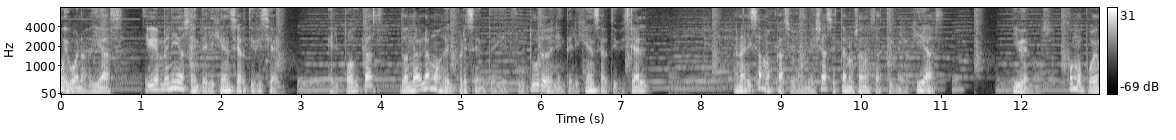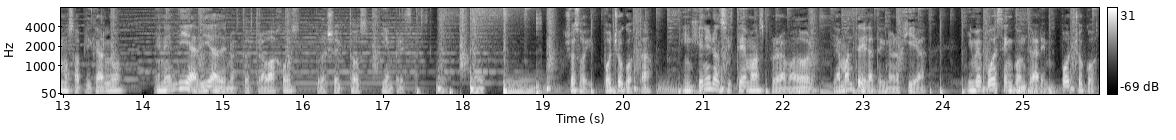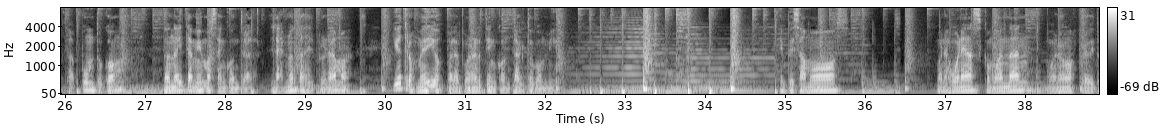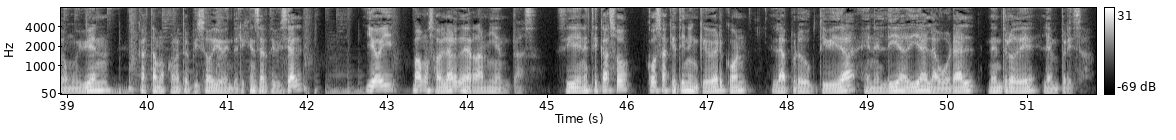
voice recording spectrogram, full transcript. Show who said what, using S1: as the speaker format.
S1: Muy buenos días y bienvenidos a Inteligencia Artificial, el podcast donde hablamos del presente y el futuro de la inteligencia artificial, analizamos casos donde ya se están usando estas tecnologías y vemos cómo podemos aplicarlo en el día a día de nuestros trabajos, proyectos y empresas. Yo soy Pocho Costa, ingeniero en sistemas, programador y amante de la tecnología, y me puedes encontrar en pochocosta.com, donde ahí también vas a encontrar las notas del programa y otros medios para ponerte en contacto conmigo. Empezamos. Buenas, buenas, ¿cómo andan? Bueno, espero que todo muy bien. Acá estamos con otro episodio de Inteligencia Artificial. Y hoy vamos a hablar de herramientas. ¿sí? En este caso, cosas que tienen que ver con la productividad en el día a día laboral dentro de la empresa.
